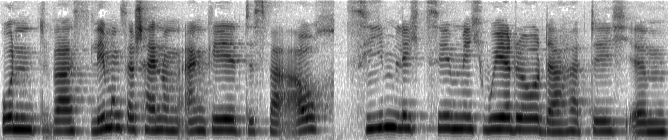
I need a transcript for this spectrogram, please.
Und was Lähmungserscheinungen angeht, das war auch ziemlich, ziemlich weirdo. Da hatte ich ähm,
